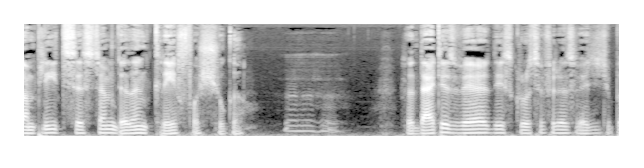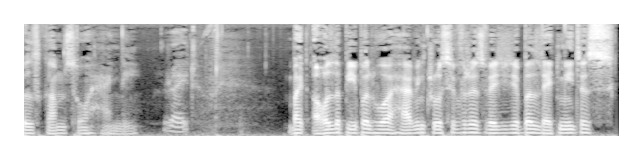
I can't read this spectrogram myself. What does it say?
complete system doesn't crave for sugar. So that is where these cruciferous vegetables come so handy. Right. But all the people who are having cruciferous vegetables, let me just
